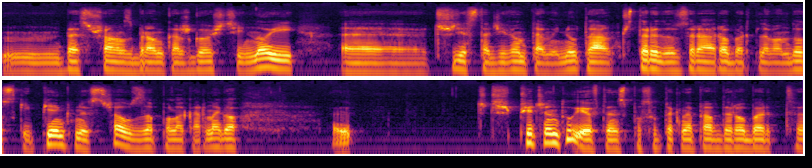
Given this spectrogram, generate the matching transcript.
mm, bez szans bramkarz gości. No i 39 minuta, 4 do 0 Robert Lewandowski, piękny strzał z pola karnego. E, pieczętuje w ten sposób tak naprawdę Robert e,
